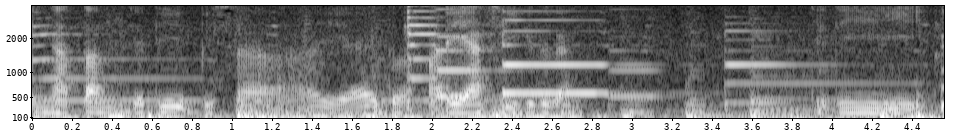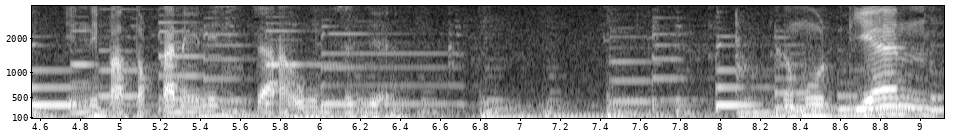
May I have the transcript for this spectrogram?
tingkatan jadi bisa ya itu variasi gitu kan jadi ini patokan ini secara umum saja kemudian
